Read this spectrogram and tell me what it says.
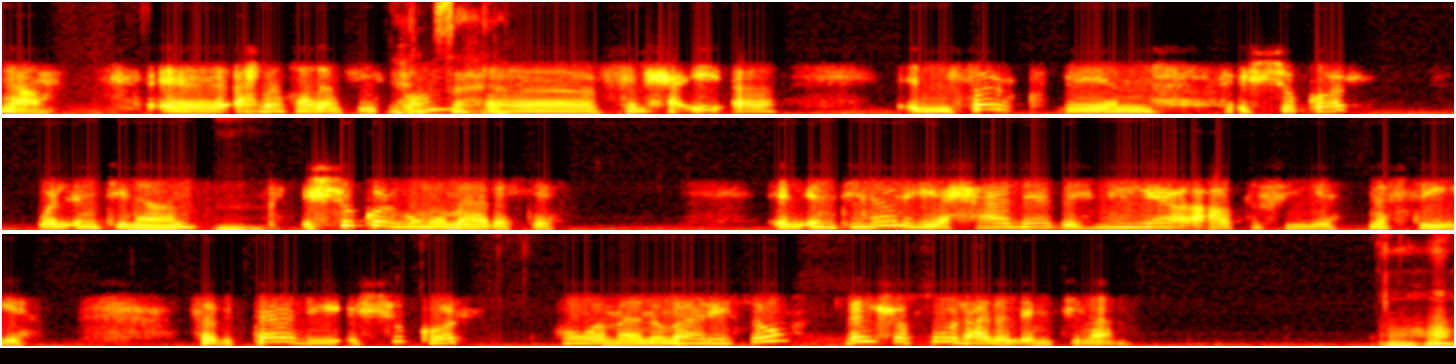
نعم. آه، أهلا وسهلا فيكم. أهلا وسهلا. آه، في الحقيقة الفرق بين الشكر والامتنان مم. الشكر هو ممارسة. الامتنان هي حالة ذهنية عاطفية نفسية. فبالتالي الشكر هو ما نمارسه للحصول على الامتنان. أها.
